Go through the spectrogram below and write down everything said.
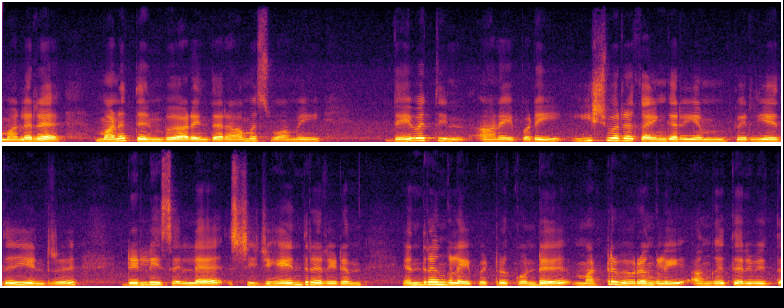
மலர மனத்தென்பு அடைந்த ராமசுவாமி தெய்வத்தின் ஆணைப்படி ஈஸ்வர கைங்கரியம் பெரியது என்று டெல்லி செல்ல ஸ்ரீ ஜெயேந்திரரிடம் எந்திரங்களை பெற்றுக்கொண்டு மற்ற விவரங்களை அங்கு தெரிவித்த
